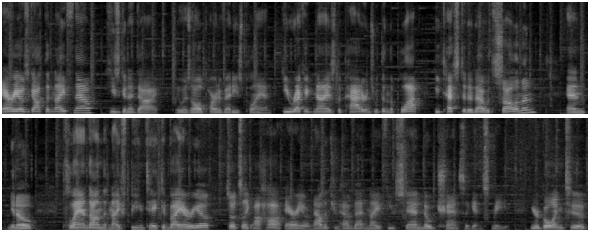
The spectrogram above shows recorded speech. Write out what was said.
Ario's got the knife now, he's gonna die. It was all part of Eddie's plan. He recognized the patterns within the plot, he tested it out with Solomon, and, you know, planned on the knife being taken by Ario. So it's like, aha, Ario, now that you have that knife, you stand no chance against me. You're going to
